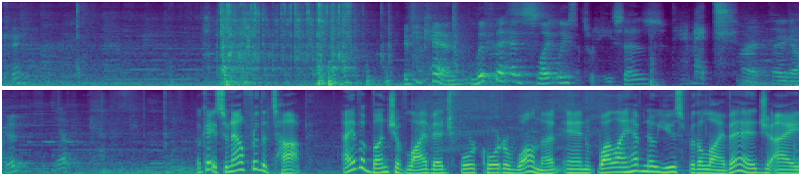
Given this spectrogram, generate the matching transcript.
Okay. If you can, lift the head slightly. That's what he says. Damn it. All right, there you go. Good. Yep. Okay, so now for the top. I have a bunch of live edge 4 quarter walnut, and while I have no use for the live edge, I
